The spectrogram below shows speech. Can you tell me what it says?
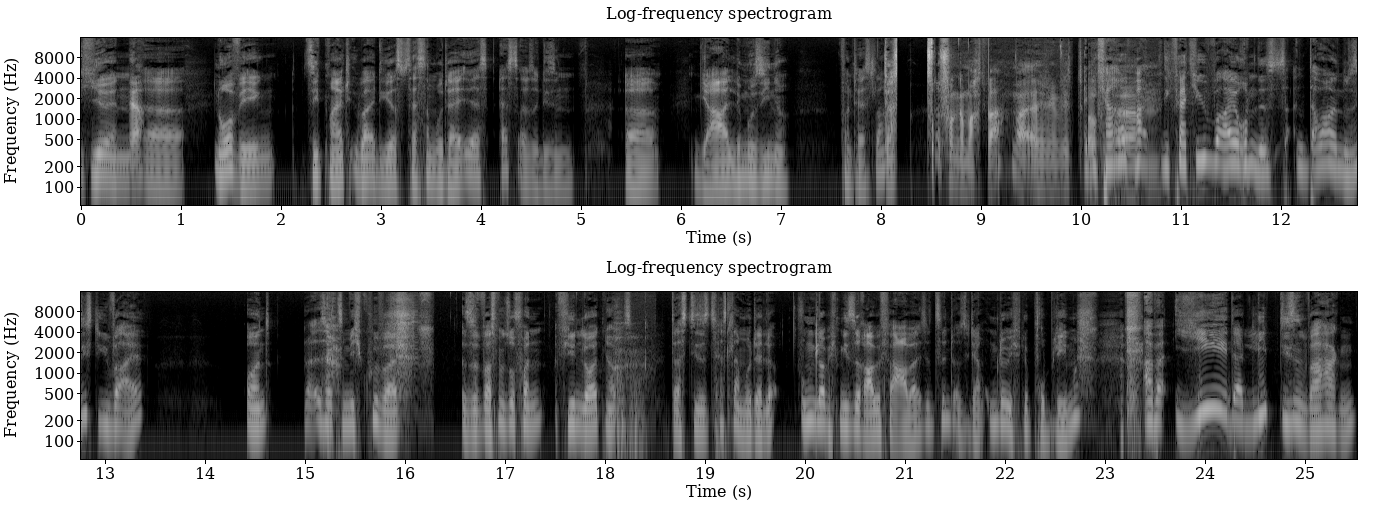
hier in Ja? äh, Norwegen sieht man halt überall dieses Tesla-Modell ESS, also diesen, äh, ja, Limousine von Tesla. Das- Was davon gemacht war? Mal, äh, die auf, Karre, ähm, die fährt hier überall rum, das ist andauernd, du siehst die überall. Und das ist halt ziemlich cool, weil, also was man so von vielen Leuten hört, ist, dass diese Tesla-Modelle unglaublich miserabel verarbeitet sind, also die haben unglaublich viele Probleme. Aber jeder liebt diesen Wagen,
